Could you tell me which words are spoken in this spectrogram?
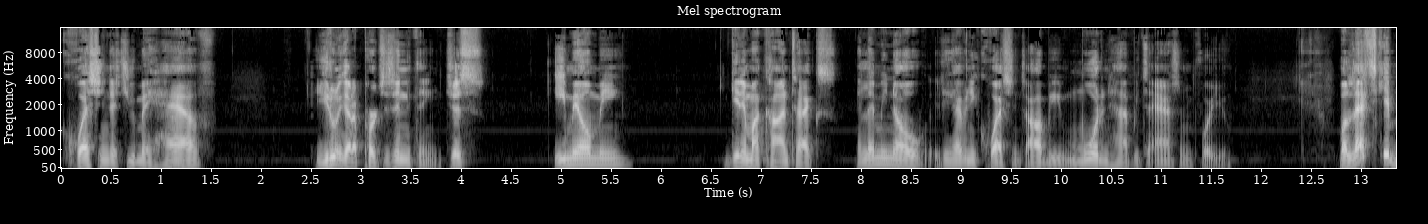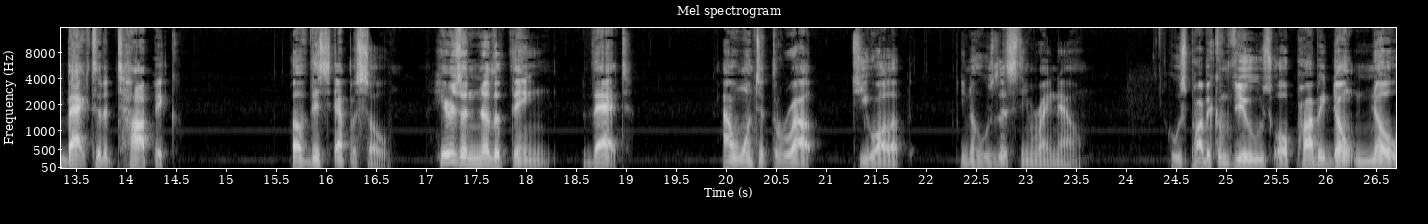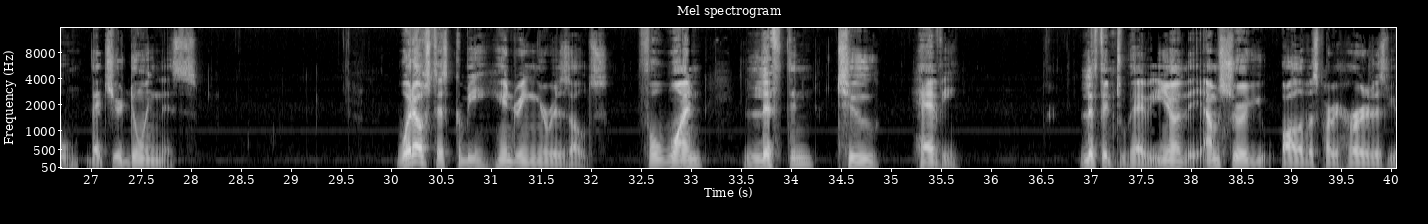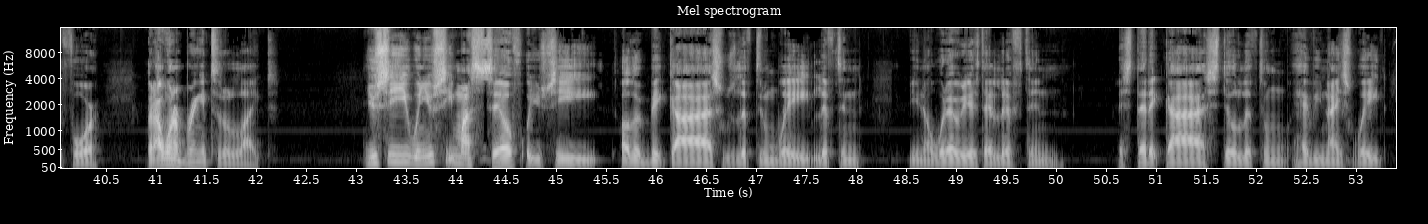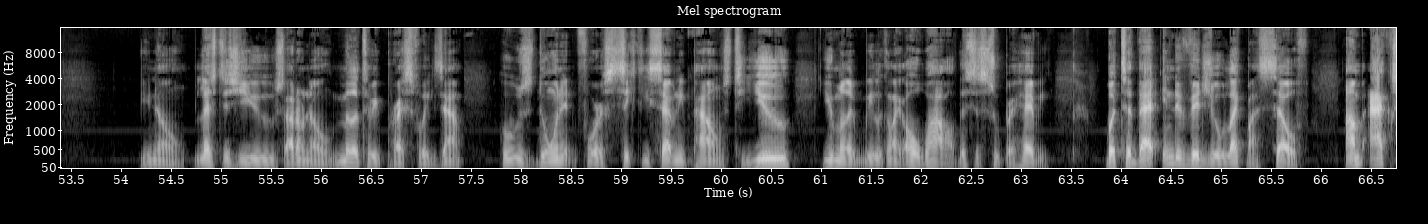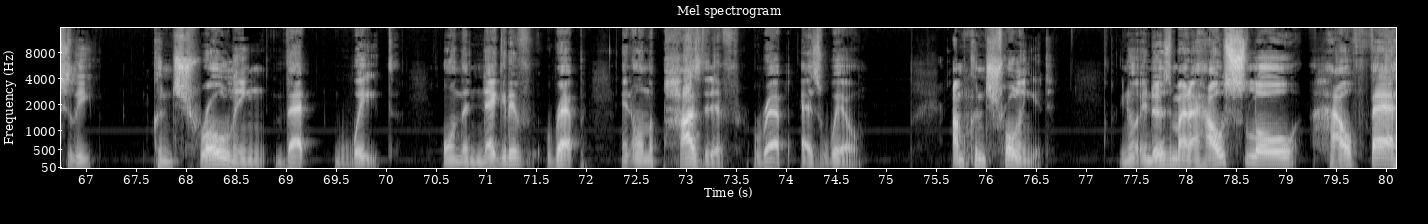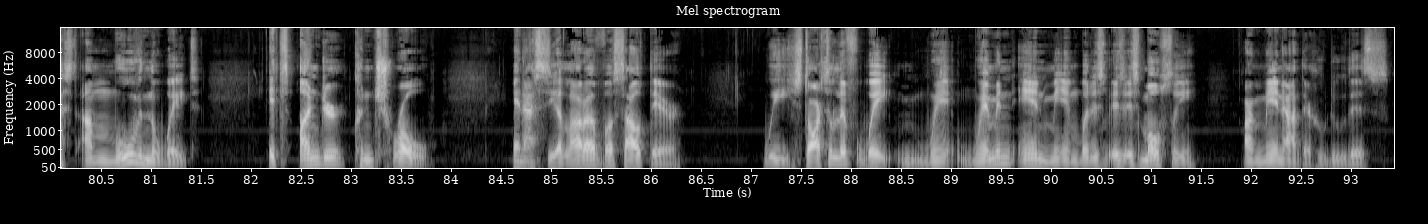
questions that you may have, you don't got to purchase anything. Just email me, get in my contacts, and let me know if you have any questions. I'll be more than happy to answer them for you. But let's get back to the topic of this episode. Here's another thing that I want to throw out to you all up, you know, who's listening right now, who's probably confused or probably don't know that you're doing this. What else this could be hindering your results? For one, lifting too heavy. Lifting too heavy. You know, I'm sure you all of us probably heard of this before, but I want to bring it to the light. You see, when you see myself or you see other big guys who's lifting weight, lifting, you know, whatever it is they're lifting, aesthetic guys still lifting heavy, nice weight. You know, let's just use, I don't know, military press, for example, who's doing it for 60, 70 pounds. To you, you might be looking like, oh, wow, this is super heavy. But to that individual like myself, I'm actually controlling that weight on the negative rep and on the positive rep as well. I'm controlling it. You know, it doesn't matter how slow, how fast I'm moving the weight, it's under control. And I see a lot of us out there we start to lift weight, women and men, but it's, it's mostly our men out there who do this.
